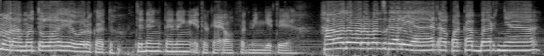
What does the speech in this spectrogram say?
warahmatullahi wabarakatuh. Teneng-teneng itu kayak opening gitu ya. Halo teman-teman sekalian, apa kabarnya?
